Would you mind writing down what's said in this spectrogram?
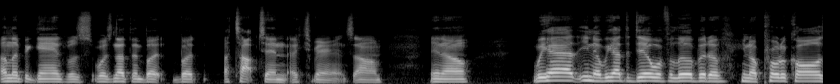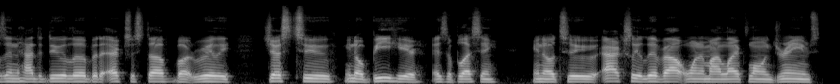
Olympic Games was was nothing but but a top ten experience. Um, you know, we had you know we had to deal with a little bit of you know protocols and had to do a little bit of extra stuff, but really just to you know be here is a blessing. You know, to actually live out one of my lifelong dreams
